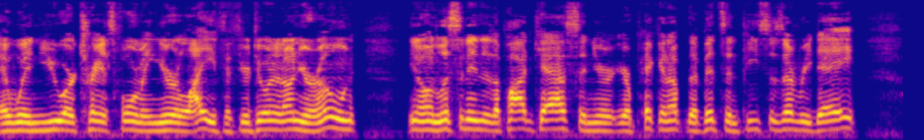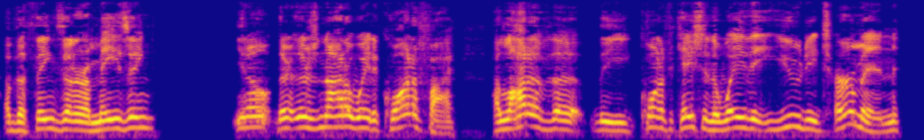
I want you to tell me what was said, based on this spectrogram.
and when you are transforming your life. If you're doing it on your own, you know, and listening to the podcasts and you're, you're picking up the bits and pieces every day of the things that are amazing, you know, there, there's not a way to quantify a lot of the, the quantification, the way that you determine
